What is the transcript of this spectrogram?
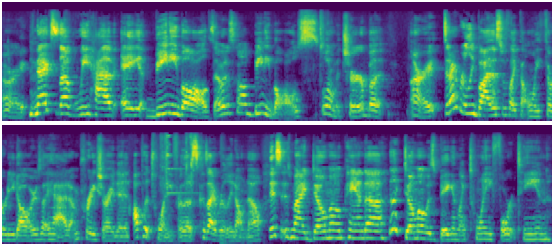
All right. Next up, we have a beanie ball. Is that what it's called? Beanie balls. It's a little mature, but all right. Did I really buy this with like the only $30 I had? I'm pretty sure I did. I'll put 20 for this because I really don't know. This is my Domo Panda. I feel like Domo was big in like 2014.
